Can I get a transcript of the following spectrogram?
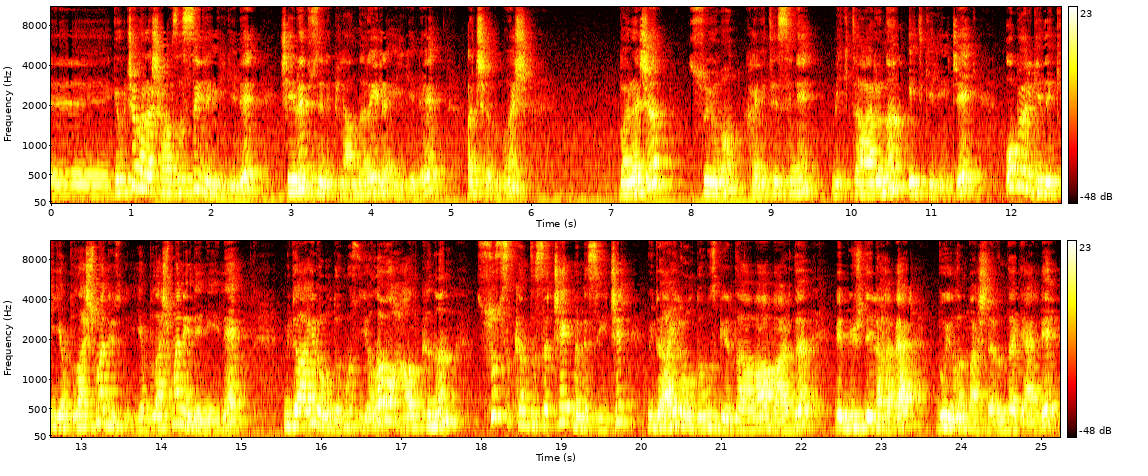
e, Gökçe Havzası ile ilgili çevre düzeni planları ile ilgili açılmış barajın suyunun kalitesini, miktarını etkileyecek o bölgedeki yapılaşma yapılaşma nedeniyle müdahil olduğumuz Yalova halkının su sıkıntısı çekmemesi için müdahil olduğumuz bir dava vardı ve müjdeli haber bu yılın başlarında geldi.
